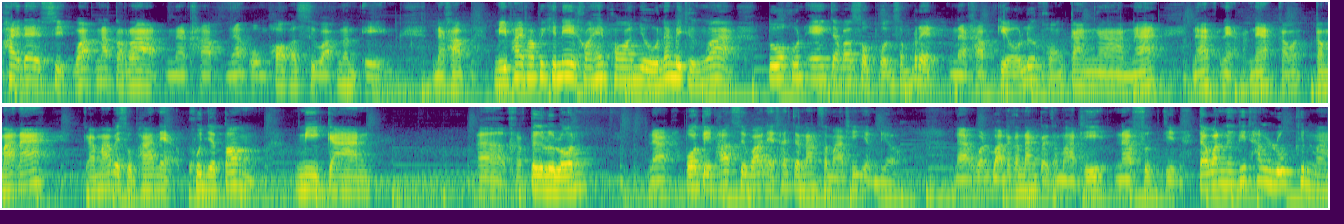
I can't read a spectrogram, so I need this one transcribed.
ไพ่ได้ศิวะนาตราชนะครับนะองค์พ่อพระศิวะนั่นเองนะครับมีไพ่พระพิคเนตคอยให้พรอยู่นั่นไปถึงว่าตัวคุณเองจะประสบผลสำเร็จนะครับเกี่ยวเรื่องของการงานนะนะเนี่ยนะกรรมะนะกรรมะไปสุภาพเนี่ยคุณจะต้องมีการเอ่อกระตือรือร้นนะปกติพระศิวะเนี่ยท่านจะนั่งสมาธิอย่างเดียวนะวันๆแล้วก็นั่งแต่สมาธินะฝึกจิต แต่วันหนึ่งที่ท่านลุกขึ้นมา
